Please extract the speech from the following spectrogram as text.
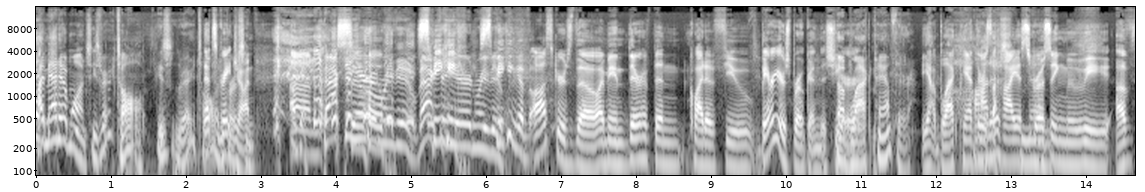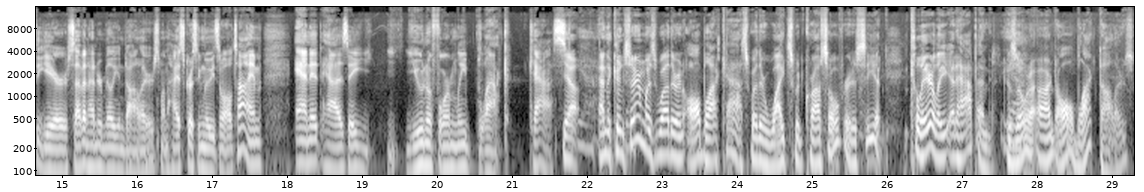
I met him once. He's very tall. He's very tall. That's great, person. John. Um, Back to year in review. Back to speaking, year in review. Speaking of Oscars, though, I mean, there have been quite a few barriers broken this year. The. Black Panther. Yeah, Black Panther is the highest men. grossing movie of the year, $700 million, one of the highest grossing movies of all time, and it has a uniformly black cast. Yeah. And the concern was whether an all black cast, whether whites would cross over to see it. Clearly, it happened because Yeah. those aren't all black dollars.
